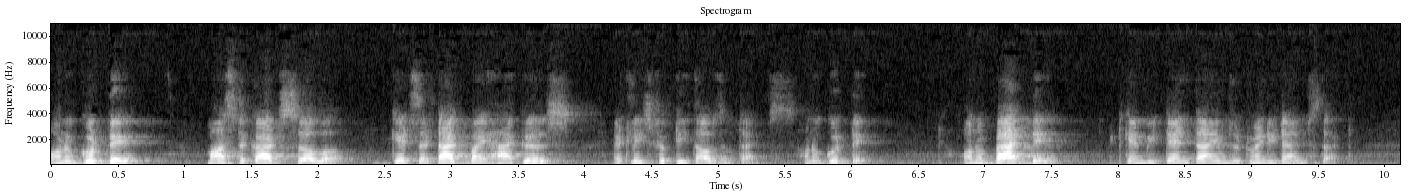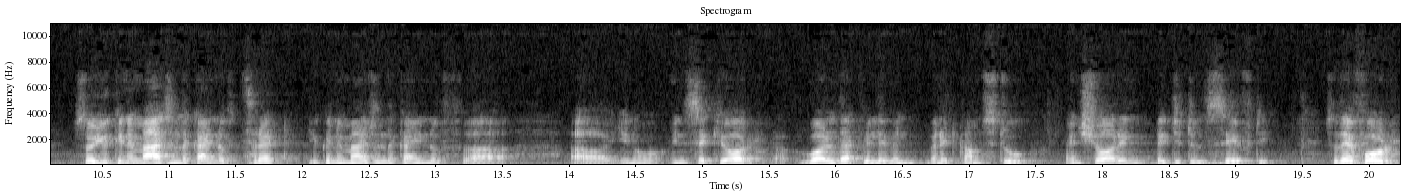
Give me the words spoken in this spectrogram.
On a good day, MasterCard server gets attacked by hackers at least 50,000 times on a good day. On a bad day, it can be 10 times or 20 times that. So you can imagine the kind of threat, you can imagine the kind of uh, uh, you know insecure world that we live in when it comes to ensuring digital safety. So therefore,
